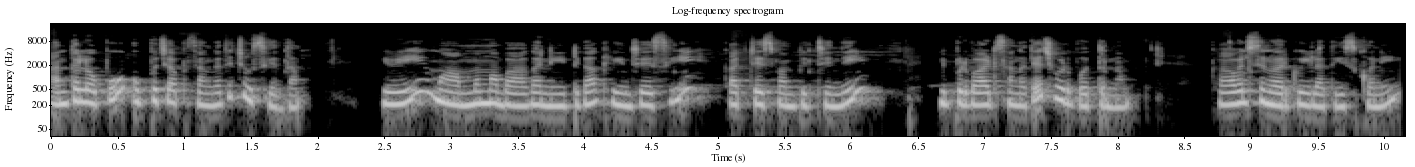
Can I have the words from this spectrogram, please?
అంతలోపు ఉప్పు చేప సంగతి చూసేద్దాం. ఇవి మా అమ్మమ్మ బాగా నీట్గా క్లీన్ చేసి కట్ చేసి పంపించింది. ఇప్పుడు వాటి సంగతే చూడబోతున్నాం. కావలసిన వరకు ఇలా తీసుకొని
